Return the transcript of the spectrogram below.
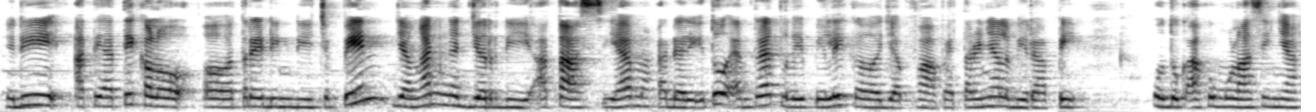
Jadi hati-hati kalau uh, trading di Cepin, jangan ngejar di atas ya. Maka dari itu M-Trade lebih pilih ke Java, patternnya lebih rapi untuk akumulasinya.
